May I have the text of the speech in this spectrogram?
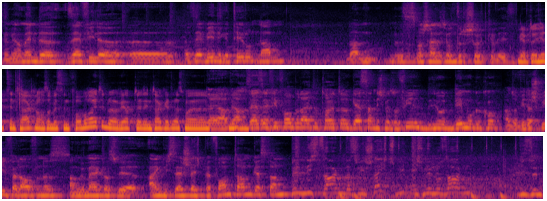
Wenn wir am Ende sehr viele, äh, sehr wenige T-Runden haben, dann ist es wahrscheinlich unsere Schuld gewesen. Wie habt ihr euch jetzt den Tag noch so ein bisschen vorbereitet oder wie habt ihr den Tag jetzt erstmal. Ja, ja, wir haben sehr, sehr viel vorbereitet heute. Gestern nicht mehr so viel, nur Demo geguckt, also wie das Spiel verlaufen ist. Haben gemerkt, dass wir eigentlich sehr schlecht performt haben gestern. Ich will nicht sagen, dass wir schlecht spielen. Ich will nur sagen, wir sind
